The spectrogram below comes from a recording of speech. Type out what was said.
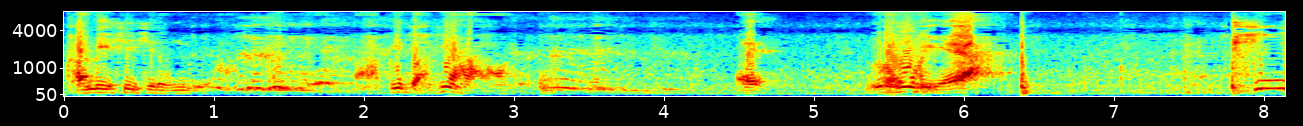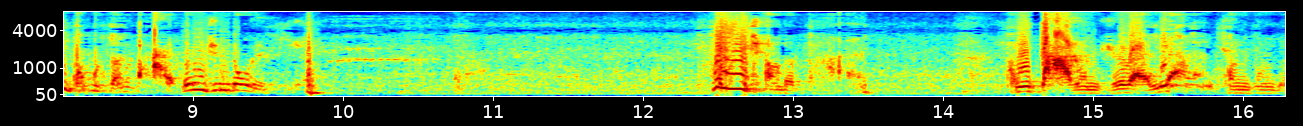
传递信息的工具，啊，比短信还好使，哎。龙王爷呀，披头散发，浑身都是血，非常的惨。从大殿之外踉踉跄跄就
